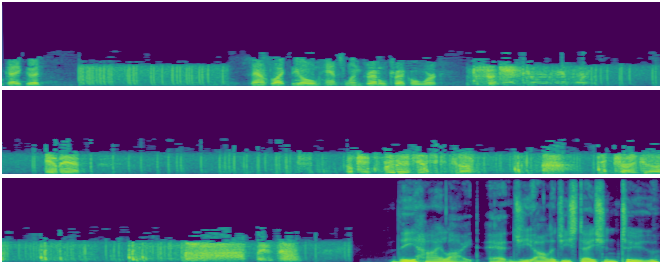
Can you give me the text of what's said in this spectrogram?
Okay, good. Sounds like the old Hansel and Gretel trick will work. Yeah, man. Okay, where it is, Jim. You can get off. You can try and get off. Made it now. The highlight at Geology Station 2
